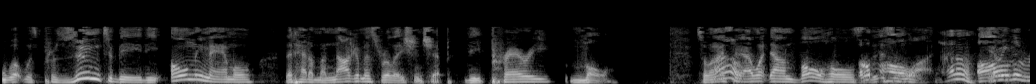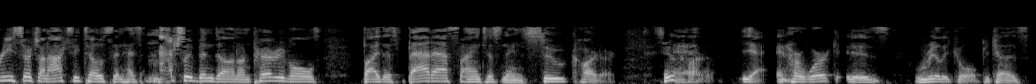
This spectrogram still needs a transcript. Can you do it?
what was presumed to be the only mammal that had a monogamous relationship, the prairie vole. So when oh. I say I went down vole holes, oh, this is oh. why. Oh, All the research on oxytocin has hmm. actually been done on prairie voles by this badass scientist named Sue Carter. Sue and, Carter. Yeah, and her work is really cool because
